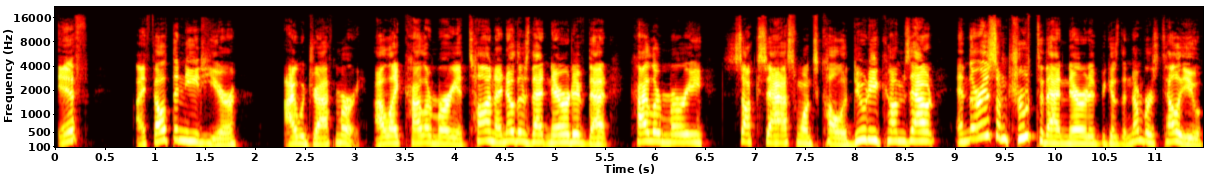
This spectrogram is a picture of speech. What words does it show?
If I felt the need here, I would draft Murray. I like Kyler Murray a ton. I know there's that narrative that Kyler Murray sucks ass once Call of Duty comes out, and there is some truth to that narrative because the numbers tell you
